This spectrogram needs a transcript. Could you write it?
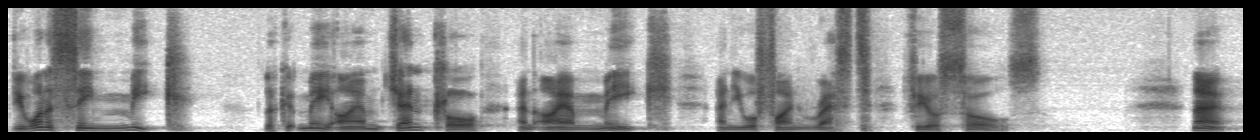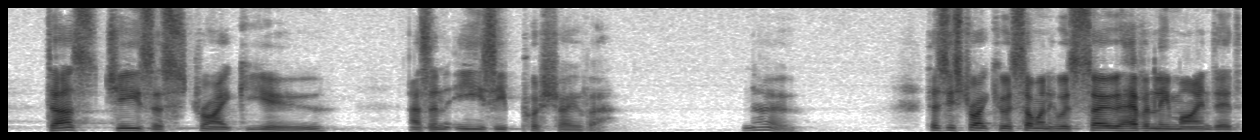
if you want to see meek, look at me. I am gentle and I am meek, and you will find rest for your souls. Now, does Jesus strike you as an easy pushover? No. Does he strike you as someone who was so heavenly minded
